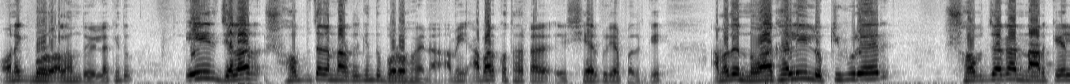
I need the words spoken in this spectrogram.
অনেক বড়, আলহামদুলিল্লাহ। কিন্তু এই জেলার সব জায়গার নারকেল কিন্তু বড় হয় না। আমি আবার কথাটা শেয়ার করি আপনাদেরকে। আমাদের নোয়াখালী, লক্ষ্মীপুরের সব জায়গার নারকেল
